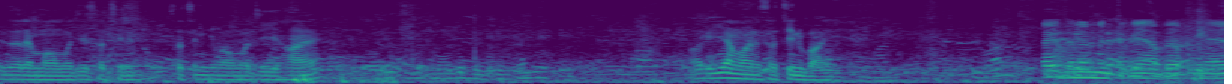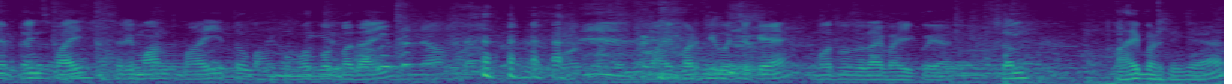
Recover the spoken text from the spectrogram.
इधर है मामा जी सचिन सचिन के मामा जी यहाँ हैं और ये हमारे सचिन भाई कई जन मिल चुके हैं यहाँ पे अपने प्रिंस भाई श्रीमंत भाई तो भाई को बहुत बहुत बधाई भाई भर्ती हो चुके हैं। बहुत बहुत बधाई भाई को यार। चल। भाई भर्ती के यार।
